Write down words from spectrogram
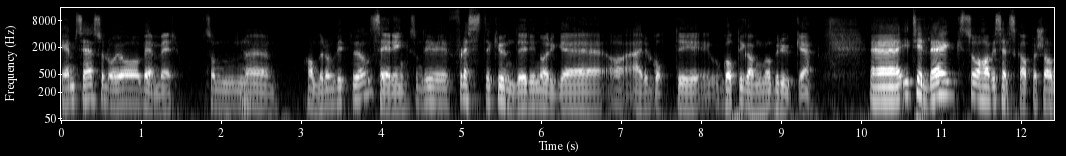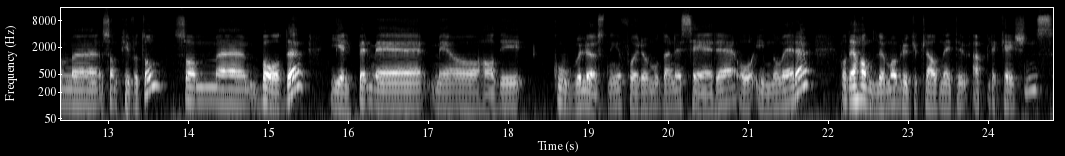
EMC så lå jo VMware, som eh, handler om virtualisering, som de fleste kunder i Norge er godt i, godt i gang med å bruke. Eh, I tillegg så har vi selskaper som, eh, som Pivotal, som eh, både hjelper med, med å ha de gode løsninger for å modernisere og innovere. Og det handler om å bruke Cloud Native Applications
